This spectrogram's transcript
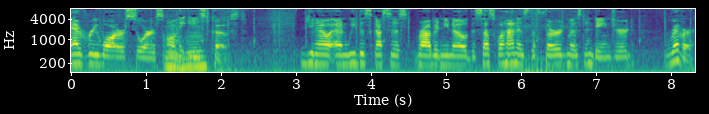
every water source on the mm-hmm. East Coast. You know, and we discussed this, Robin. You know, the Susquehanna is the third most endangered river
